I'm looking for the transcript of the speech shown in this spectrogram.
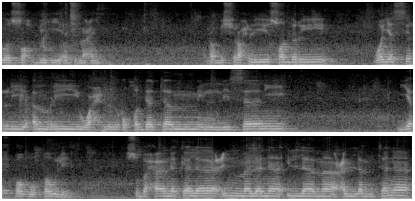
وصحبه أجمعين. رب اشرح لي صدري ويسر لي أمري واحلل عقدة من لساني يفقه قولي. سبحانك لا علم لنا إلا ما علمتنا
